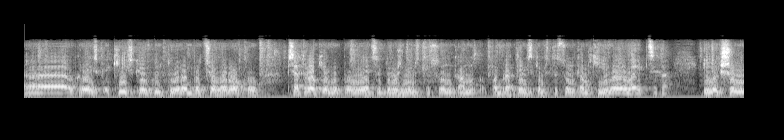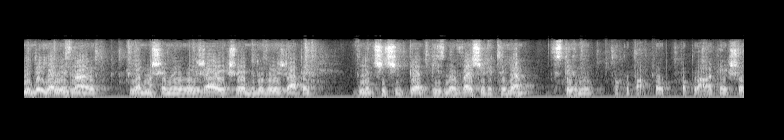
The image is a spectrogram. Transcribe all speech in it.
е, української київської культури, бо цього року 50 років виповнюється дружнім стосункам, побратимським стосункам Києва і Лейпцига. І якщо мені я не знаю, я машиною виїжджаю, якщо я буду виїжджати вночі чи п'я- пізно ввечері, то я встигну покупав, по- поплавати. Якщо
